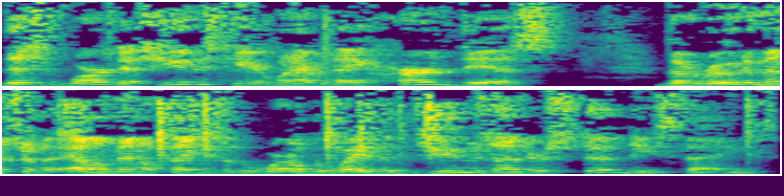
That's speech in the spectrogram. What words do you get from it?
this word that's used here, whenever they heard this, the rudiments or the elemental things of the world, the way the Jews understood these things,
